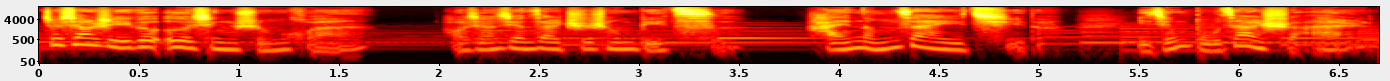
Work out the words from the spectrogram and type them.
就像是一个恶性循环，好像现在支撑彼此还能在一起的，已经不再是爱了，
